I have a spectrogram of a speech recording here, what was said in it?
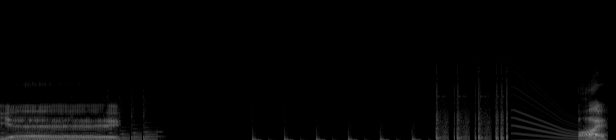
Yay. Bye.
